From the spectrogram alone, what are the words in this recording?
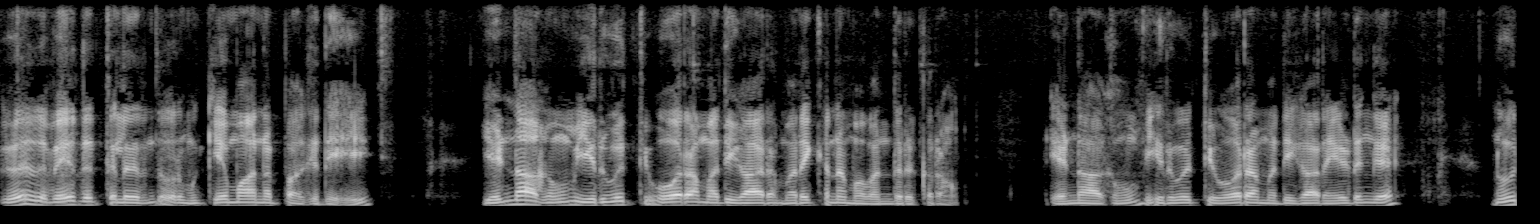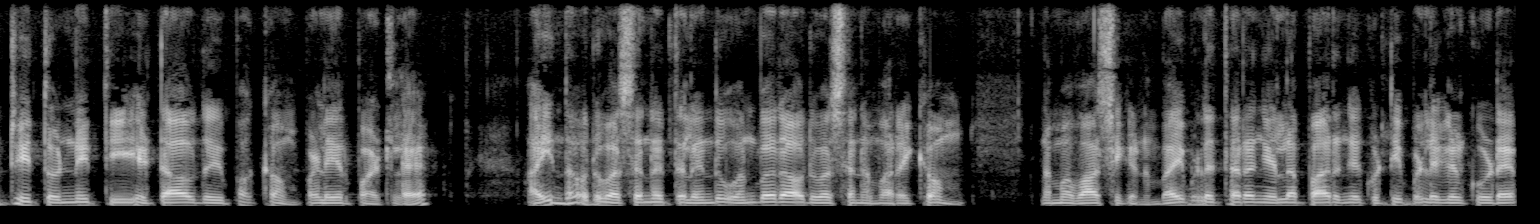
வேத வேதத்திலிருந்து ஒரு முக்கியமான பகுதி எண்ணாகவும் இருபத்தி ஓராம் அதிகாரம் வரைக்கும் நம்ம வந்திருக்கிறோம். எண்ணாகவும் இருபத்தி ஓராம் அதிகாரம் எடுங்க. நூற்றி தொண்ணூத்தி எட்டாவது பக்கம் பழைய ஐந்தாவது வசனத்திலிருந்து ஒன்பதாவது வசனம் வரைக்கும் நம்ம வாசிக்கணும். பைபிளை தரங்க எல்லாம் பாருங்க குட்டி பிள்ளைகள் கூட.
